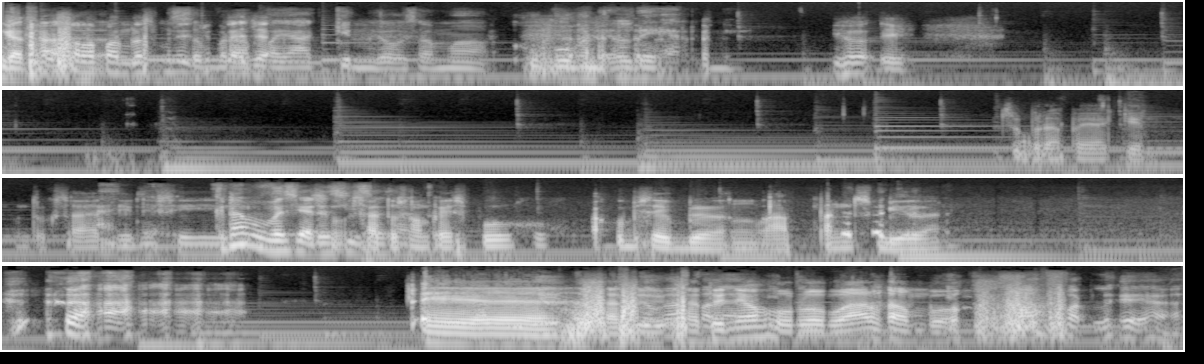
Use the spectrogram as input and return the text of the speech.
nggak terasa eh, 18 menit juga seberapa aja yakin kau sama hubungan LDR ini? Yo eh seberapa yakin? Untuk saat ini Anjay. sih kenapa masih ada sisa satu sampai sepuluh? Aku bisa bilang 8 9 eh satu apa satunya lah? huru walam bo wafat lah ya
